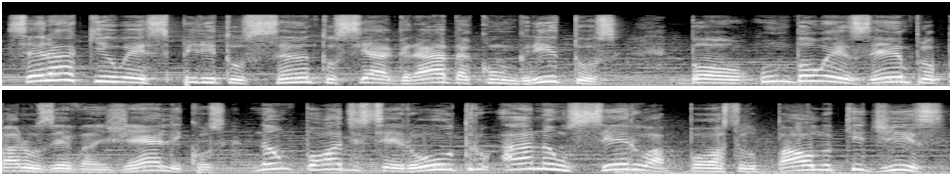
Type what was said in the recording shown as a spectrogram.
Será que o Espírito Santo se agrada com gritos? Bom, um bom exemplo para os evangélicos não pode ser outro a não ser o apóstolo Paulo que diz:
